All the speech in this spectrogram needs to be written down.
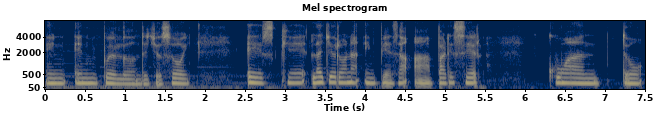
en, en mi pueblo donde yo soy, es que la llorona empieza a aparecer cuando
